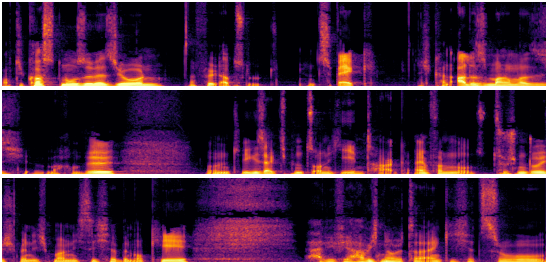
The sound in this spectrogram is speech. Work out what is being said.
Auch die kostenlose Version erfüllt absolut den Zweck. Ich kann alles machen, was ich machen will. Und wie gesagt, ich benutze auch nicht jeden Tag. Einfach nur zwischendurch, wenn ich mal nicht sicher bin, okay, ja, wie viel habe ich noch heute eigentlich jetzt so?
